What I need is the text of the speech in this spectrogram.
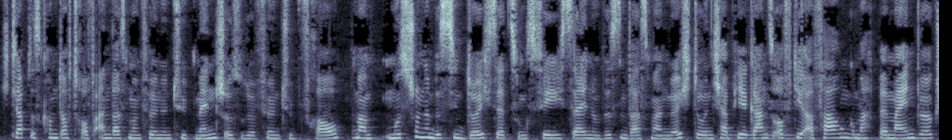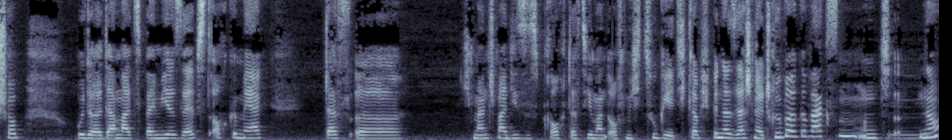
ich glaube, das kommt auch drauf an, was man für einen Typ Mensch ist oder für einen Typ Frau. Man muss schon ein bisschen durchsetzungsfähig sein und wissen, was man möchte. Und ich habe hier ganz oft die Erfahrung gemacht bei meinem Workshop oder damals bei mir selbst auch gemerkt, dass äh, ich manchmal dieses brauche, dass jemand auf mich zugeht. Ich glaube, ich bin da sehr schnell drüber gewachsen und ne?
